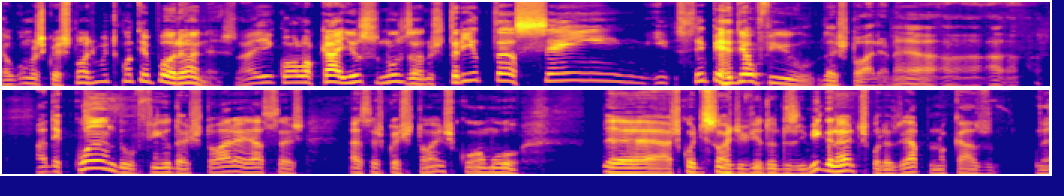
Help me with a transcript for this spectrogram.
algumas questões muito contemporâneas, né? e colocar isso nos anos 30 sem, sem perder o fio da história, né? A, a, adequando o fio da história a essas, essas questões, como é, as condições de vida dos imigrantes, por exemplo, no caso né,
